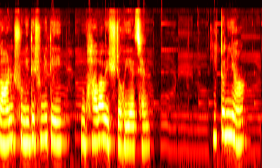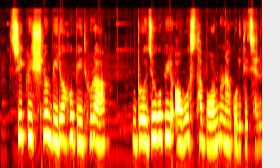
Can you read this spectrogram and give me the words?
গান শুনিতে শুনিতে ভাবাবিষ্ট হইয়াছেন। কীর্তনিয়া, শ্রীকৃষ্ণ বিরহ বিধুরা ব্রজগোপীর অবস্থা বর্ণনা করিতেছেন।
